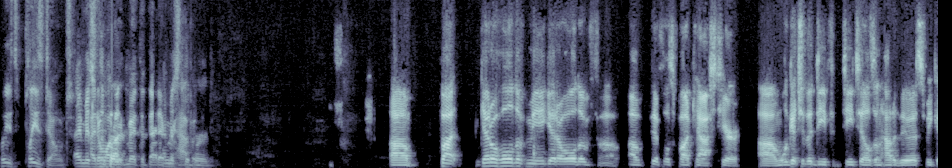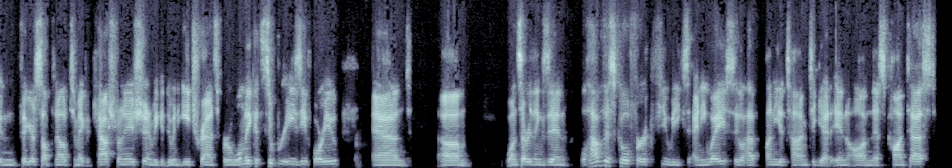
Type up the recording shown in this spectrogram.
Please, please don't. I missed I don't the want to bird. admit that that I ever missed the happened. bird. Um, but get a hold of me, get a hold of uh, of Piffles podcast here. Um, we'll get you the de- details on how to do this. We can figure something out to make a cash donation. We can do an e-transfer. We'll make it super easy for you. And um, once everything's in, we'll have this go for a few weeks anyway, so you'll have plenty of time to get in on this contest.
